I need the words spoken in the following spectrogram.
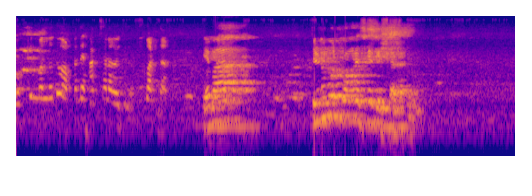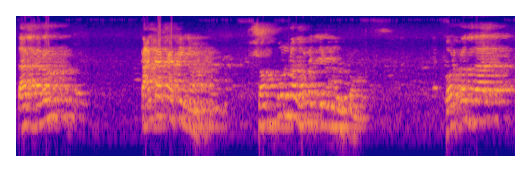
দক্ষিণ মালদাতেও আপনাদের হাতছাড়া হয়েছিল। কি বার্তা? এবার তৃণমূল কংগ্রেসকে বিশ্বাস করুন। তার কারণ, কাটাকাটি নয়, সম্পূর্ণভাবে তৃণমূল কংগ্রেস। বরকতদার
